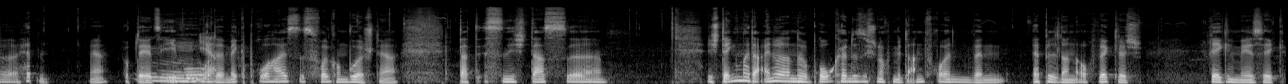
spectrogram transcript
äh, hätten. Ja? Ob der jetzt Evo ja. oder Mac Pro heißt, ist vollkommen wurscht. Ja? Das ist nicht das. Äh, ich denke mal, der ein oder andere Pro könnte sich noch mit anfreunden, wenn Apple dann auch wirklich regelmäßig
